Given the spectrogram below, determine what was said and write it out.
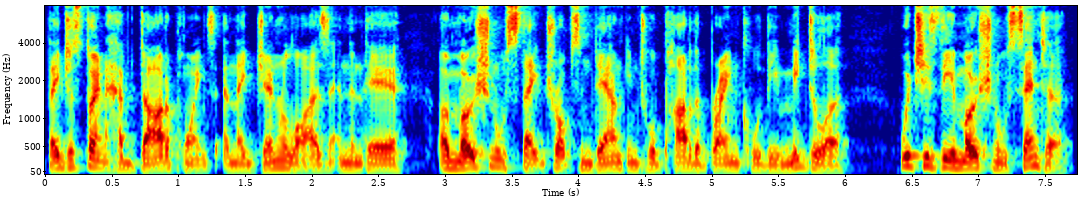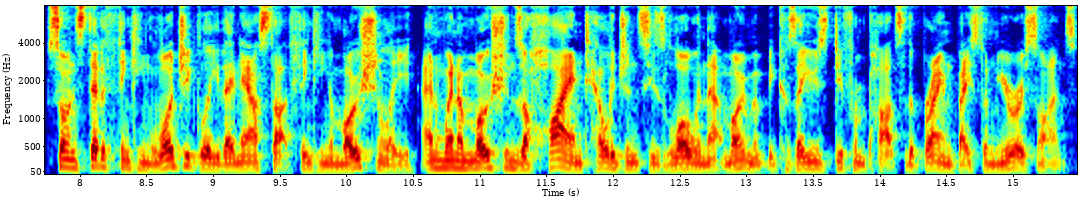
They just don't have data points and they generalize, and then their emotional state drops them down into a part of the brain called the amygdala, which is the emotional center. So instead of thinking logically, they now start thinking emotionally. And when emotions are high, intelligence is low in that moment because they use different parts of the brain based on neuroscience.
